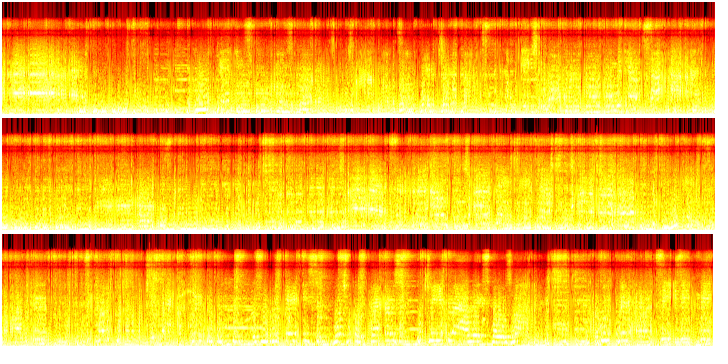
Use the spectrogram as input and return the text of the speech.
Thank you. Watch those prayers Push me around, expose my It's easy to be proud.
